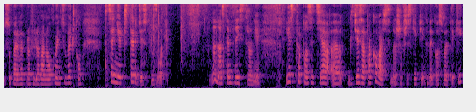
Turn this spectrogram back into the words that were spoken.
y, super wyprofilowaną końcóweczką w cenie 40 zł. Na następnej stronie jest propozycja, e, gdzie zapakować te nasze wszystkie piękne kosmetyki.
